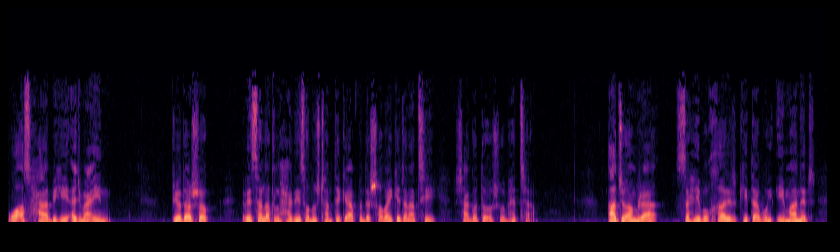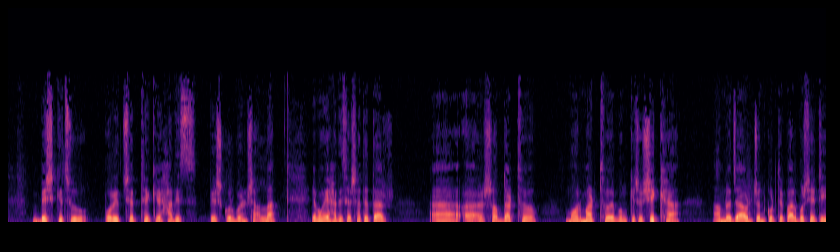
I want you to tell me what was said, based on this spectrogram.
ও আসহাবিহি আজমাইন প্রিয় দর্শক রেসালাতুল হাদিস অনুষ্ঠান থেকে আপনাদের সবাইকে জানাচ্ছি স্বাগত ও শুভেচ্ছা। আজও আমরা সাহিব ওখারির কিতাবুল ইমানের বেশ কিছু পরিচ্ছেদ থেকে হাদিস পেশ করব ইনশাআল্লাহ এবং এই হাদিসের সাথে তার শব্দার্থ, মর্মার্থ এবং কিছু শিক্ষা আমরা যা অর্জন করতে পারব সেটি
